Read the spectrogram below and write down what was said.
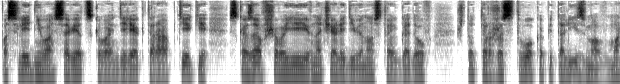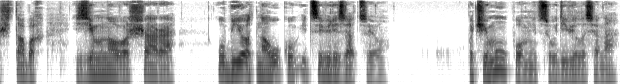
последнего советского директора аптеки, сказавшего ей в начале 90-х годов, что торжество капитализма в масштабах земного шара убьет науку и цивилизацию. Почему, помнится, удивилась она.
